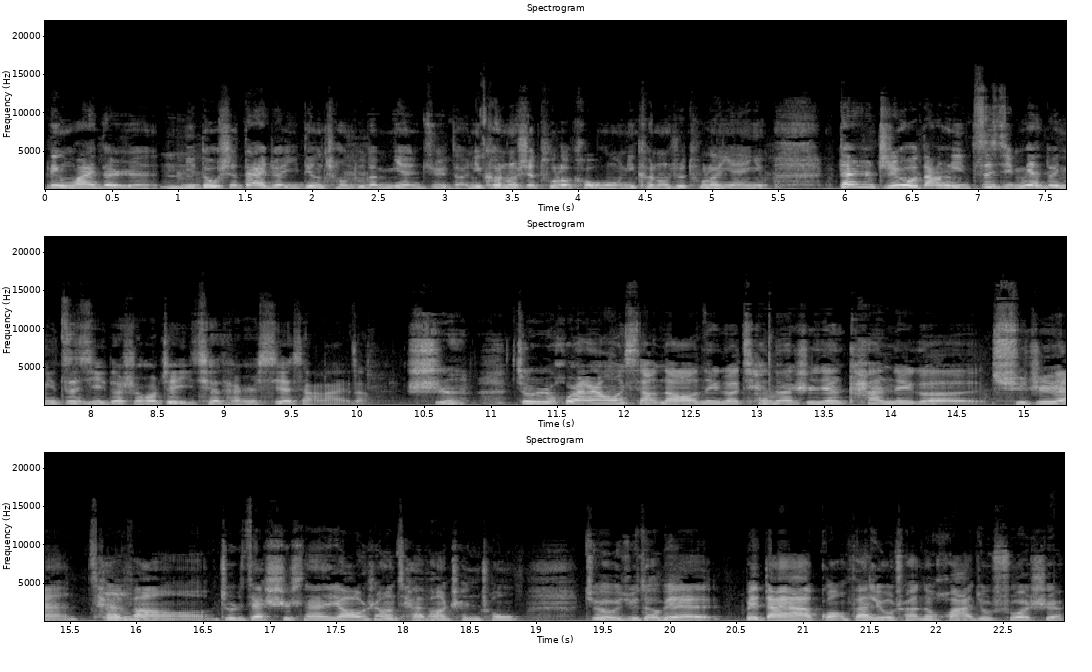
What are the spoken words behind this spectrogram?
另外的人，你都是戴着一定程度的面具的。你可能是涂了口红，你可能是涂了眼影，但是只有当你自己面对你自己的时候，这一切才是卸下来的。是，就是忽然让我想到那个前段时间看那个徐志远采访，就是在十三幺上采访陈冲，就有一句特别被大家广泛流传的话，就说是，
